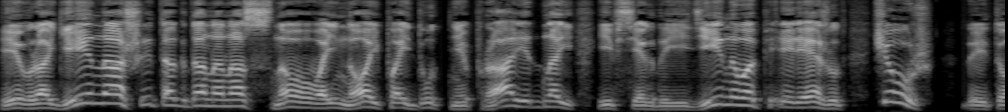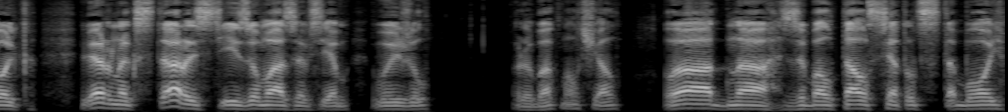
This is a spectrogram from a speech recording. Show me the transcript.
и враги наши тогда на нас снова войной пойдут неправедной и всех до единого перережут. Чушь, да и только. Верно, к старости из ума совсем выжил. Рыбак молчал. — Ладно, заболтался тут с тобой.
